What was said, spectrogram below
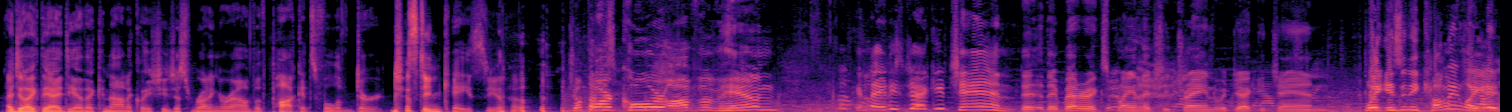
I do like the idea that canonically she's just running around with pockets full of dirt, just in case, you know. Jump Parkour off of him. Fucking ladies, Jackie Chan. They, they better explain that she trained with Jackie Chan. Wait, isn't he coming? Like, it,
